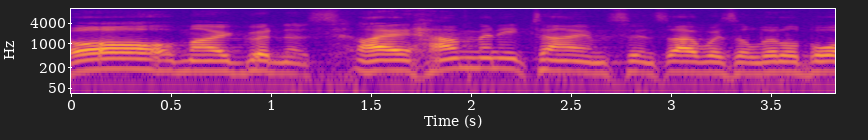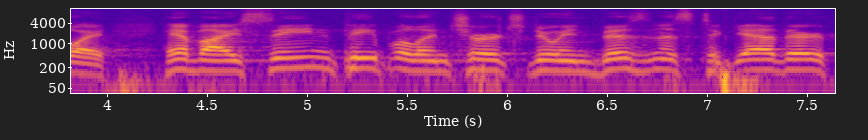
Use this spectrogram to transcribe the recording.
Oh my goodness. I how many times since I was a little boy have I seen people in church doing business together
